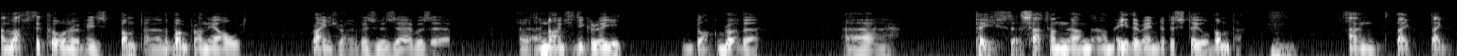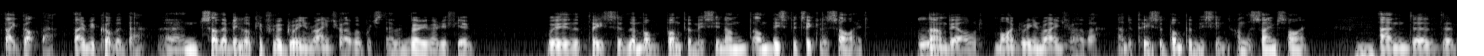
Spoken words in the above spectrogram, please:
and lost the corner of his bumper. Now the bumper on the old Range Rovers was uh, was a a 90 degree block rubber uh, piece that sat on, on on either end of a steel bumper Mhm. and they, they they got that. They recovered that, and so they've been looking for a green Range Rover, which there were very very few, with a piece of the bum- bumper missing on on this particular side. Lo and behold, my green Range Rover had a piece of bumper missing on the same side, Mhm. and uh, the,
